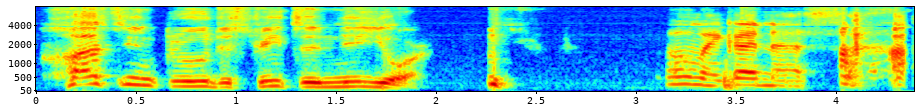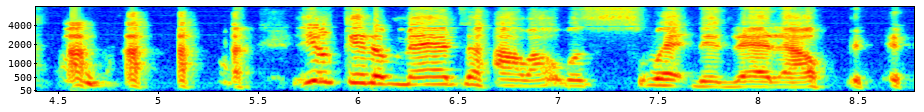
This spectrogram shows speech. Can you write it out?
hustling through the streets of New York. Oh my goodness. you can imagine how I was sweating in that outfit.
